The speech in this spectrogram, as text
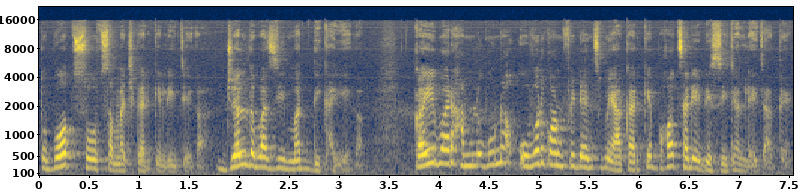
तो बहुत सोच समझ करके लीजिएगा। जल्दबाजी मत दिखाइएगा। कई बार हम लोगों ना ओवर कॉन्फिडेंस में आकर के बहुत सारे डिसीज़न ले जाते हैं।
